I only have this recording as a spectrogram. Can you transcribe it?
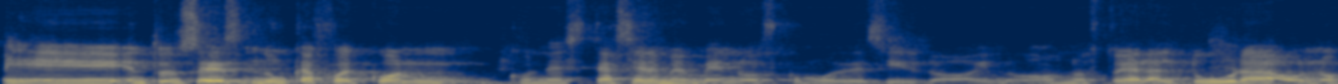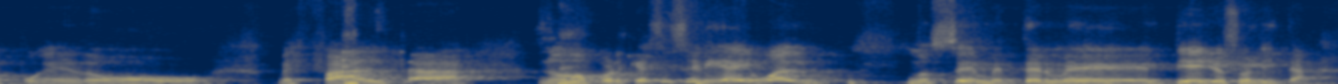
Eh, entonces nunca fue con, con, este hacerme menos como decir, ay, no, no estoy a la altura o no puedo o me falta, ¿no? Porque eso sería igual, no sé, meterme el pie yo solita.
